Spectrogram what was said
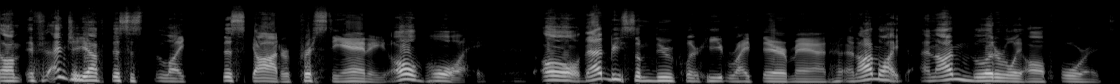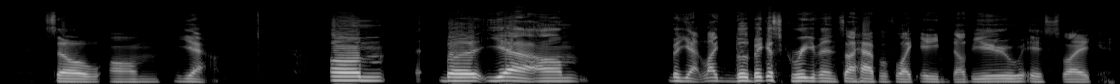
um if MJF this is like this god or Christianity, oh boy. Oh, that'd be some nuclear heat right there, man. And I'm like and I'm literally all for it. So, um yeah. Um but yeah, um, but yeah, like the biggest grievance I have with like AEW is like,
